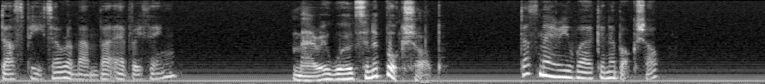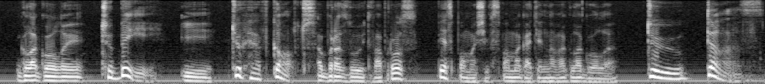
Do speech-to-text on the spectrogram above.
Does Peter remember everything? Mary works in a bookshop. Does Mary work in a bookshop? Глаголы To be. И To have got. образуют вопрос без помощи вспомогательного глагола. Do. Does.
